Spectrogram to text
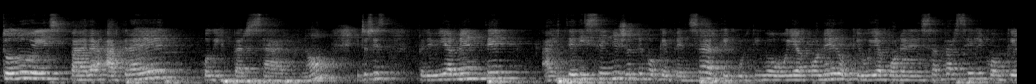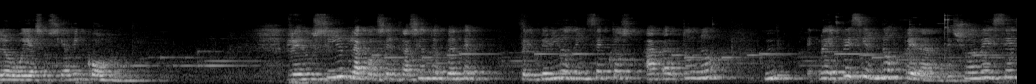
todo es para atraer o dispersar, ¿no? Entonces, previamente a este diseño yo tengo que pensar qué cultivo voy a poner o qué voy a poner en esa parcela y con qué lo voy a asociar y cómo. Reducir la concentración de hospedantes preferidos de insectos a cartono, especies no hospedantes. Yo a veces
